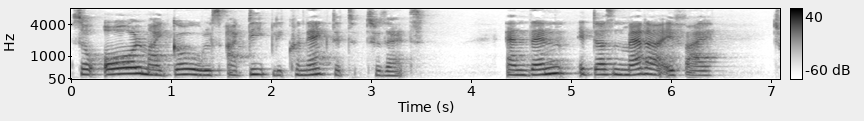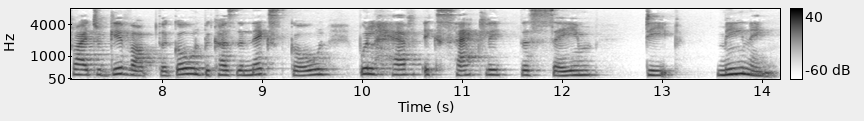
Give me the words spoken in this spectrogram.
So all my goals are deeply connected to that. And then it doesn't matter if I try to give up the goal because the next goal will have exactly the same deep meaning.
